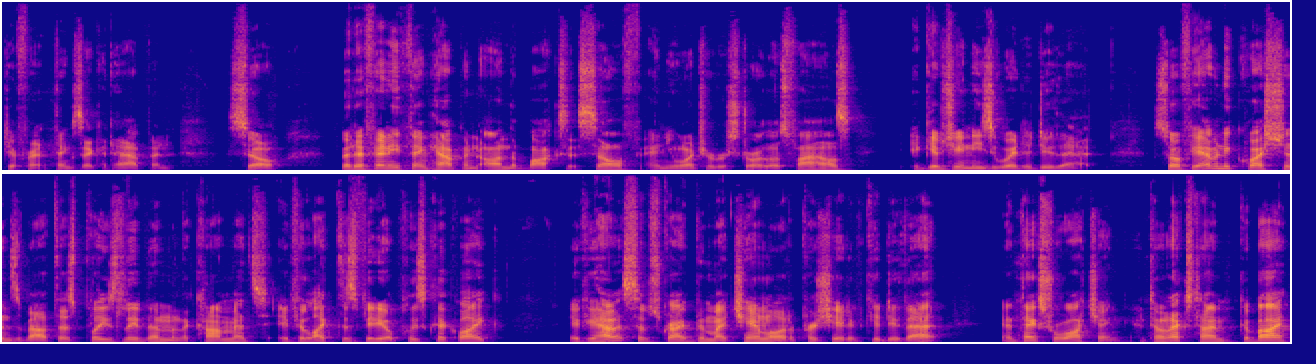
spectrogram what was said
different things that could happen. So but if anything happened on the box itself and you want to restore those files, it gives you an easy way to do that. So if you have any questions about this, please leave them in the comments. If you like this video, please click like. If you haven't subscribed to my channel, I'd appreciate if you could do that. And thanks for watching. Until next time, goodbye.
